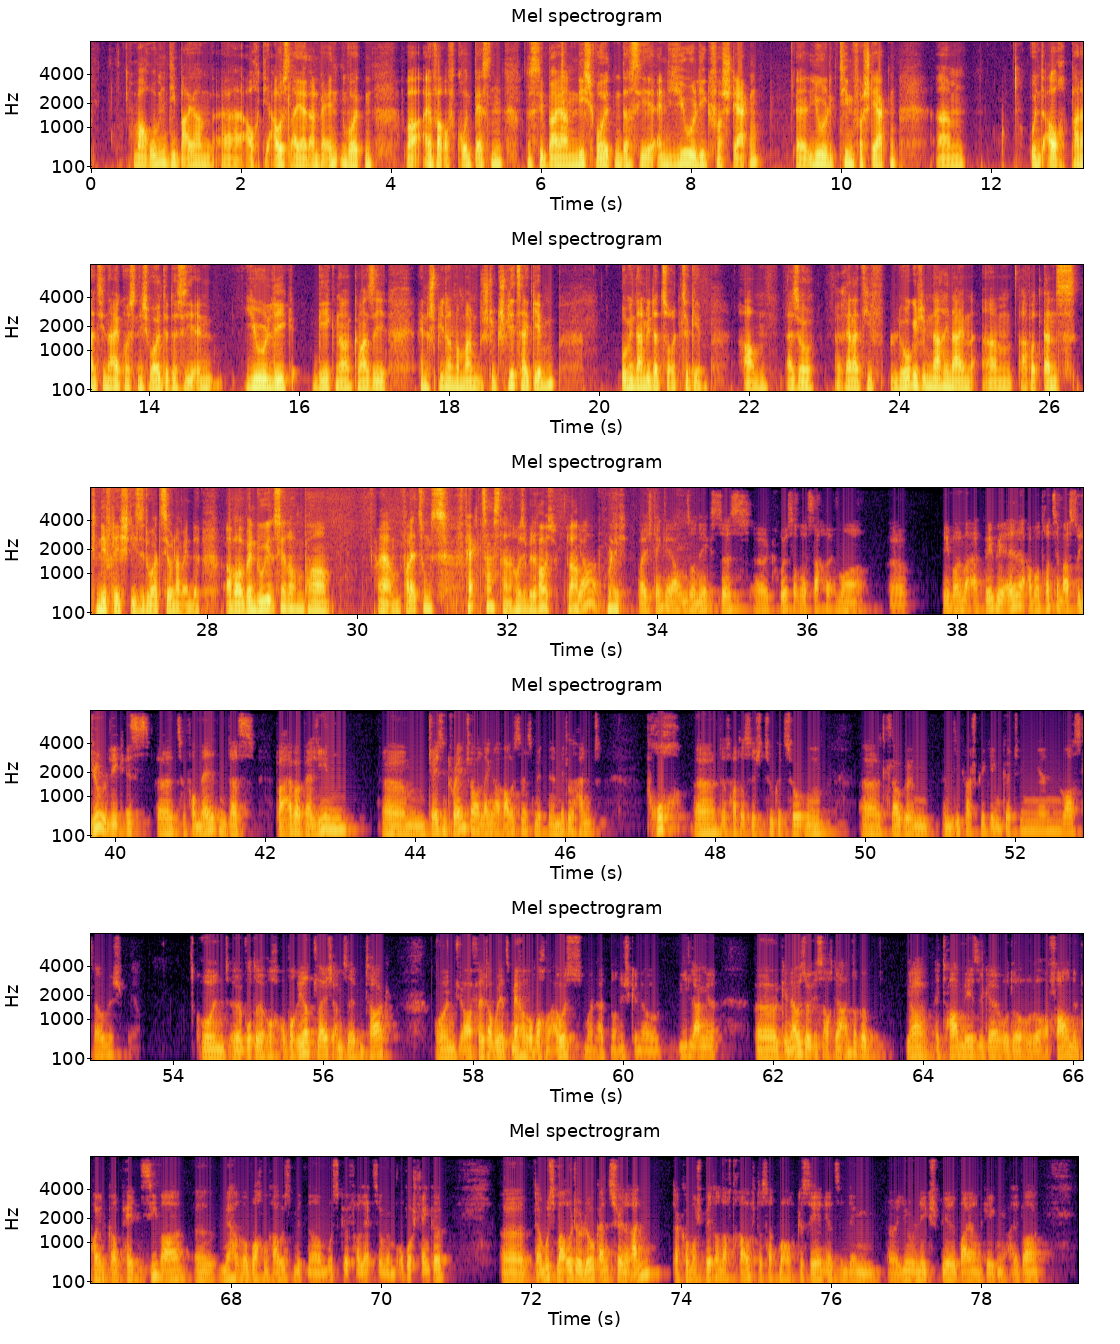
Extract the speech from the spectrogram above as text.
warum die Bayern äh, auch die Ausleihe dann beenden wollten, war einfach aufgrund dessen, dass die Bayern nicht wollten, dass sie ein Euroleague verstärken, äh, Euroleague-Team verstärken ähm, und auch Panathinaikos nicht wollte, dass sie ein Euroleague-Gegner quasi einen Spieler nochmal ein Stück Spielzeit geben, um ihn dann wieder zurückzugeben. Ähm, also relativ logisch im Nachhinein, ähm, aber ganz knifflig die Situation am Ende. Aber wenn du jetzt hier noch ein paar ähm, Verletzungsfacts hast, dann hau sie bitte raus. Klar, ja, hol ich. Weil ich denke ja, unser nächstes äh, größere Sache immer, äh, nee, wollen wir BBL, aber trotzdem aus der Euroleague ist äh, zu vermelden, dass bei Alba Berlin ähm, Jason Granger länger raus ist mit einem Mittelhandbruch. Äh, das hat er sich zugezogen, äh, ich glaube im, im Ligaspiel gegen Göttingen war es, glaube ich. Und äh, wurde auch operiert gleich am selben Tag. Und ja, fällt aber jetzt mehrere Wochen aus. Man hat noch nicht genau wie lange. Äh, genauso ist auch der andere ja, etatmäßige oder, oder erfahrene Point Guard Peyton Siva äh, mehrere Wochen raus mit einer Muskelverletzung im Oberschenkel. Äh, da muss mal Odolo ganz schön ran. Da kommen wir später noch drauf. Das hat man auch gesehen jetzt in dem äh, Euroleague-Spiel Bayern gegen Alba,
